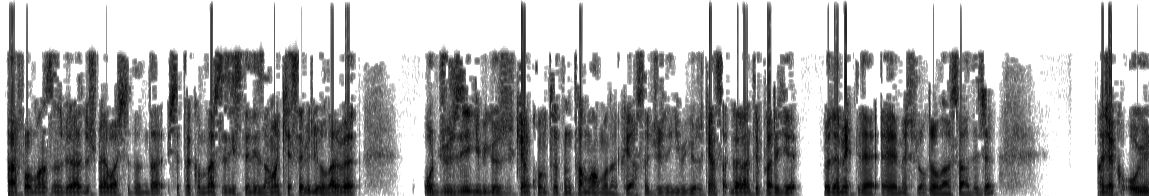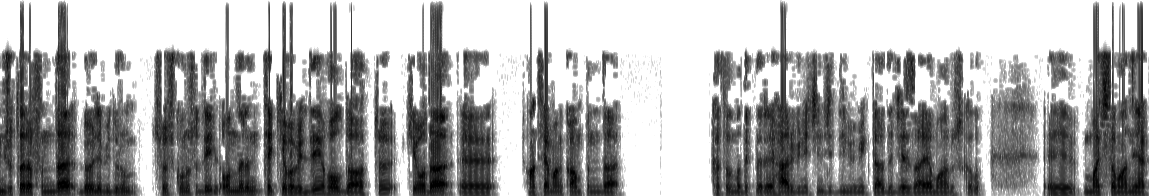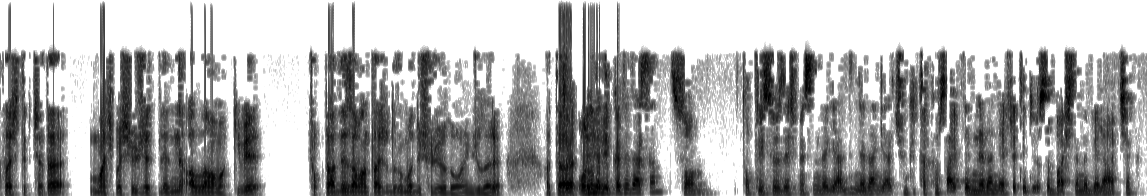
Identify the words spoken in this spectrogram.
performansınız biraz düşmeye başladığında işte takımlar sizi istediği zaman kesebiliyorlar ve o cüzi gibi gözüken kontratın tamamına kıyasla cüzi gibi gözüken garanti parayı ödemekle e, mesul oluyorlar sadece. Ancak oyuncu tarafında böyle bir durum söz konusu değil. Onların tek yapabildiği hold out'tu ki o da e, antrenman kampında katılmadıkları her gün için ciddi bir miktarda cezaya maruz kalıp e, maç zamanı yaklaştıkça da maç başı ücretlerini alamamak gibi çok daha dezavantajlı duruma düşürüyordu oyuncuları. Hatta ona da e, dikkat edersen son toplu iş sözleşmesinde geldi. Neden geldi? Çünkü takım sahipleri neden nefret ediyorsa başlarına bela açacak.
